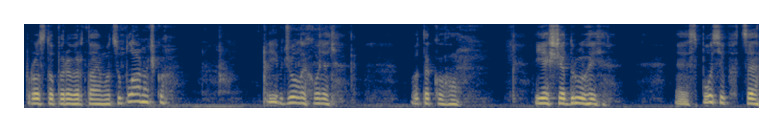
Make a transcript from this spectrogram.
Просто перевертаємо цю планочку і бджоли ходять отакого. Є ще другий е, спосіб це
